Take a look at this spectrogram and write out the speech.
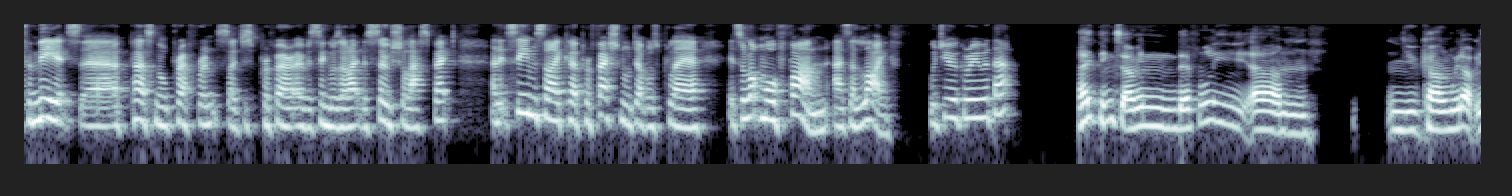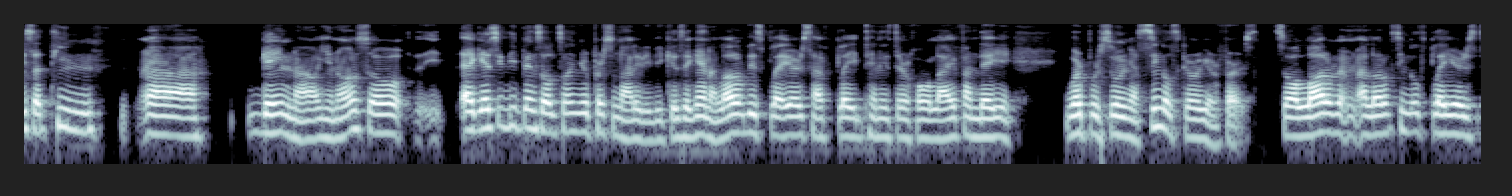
For me, it's a personal preference. I just prefer it over singles. I like the social aspect. And it seems like a professional doubles player, it's a lot more fun as a life. Would you agree with that? I think so. I mean, definitely um you count it up. It's a team uh game now, you know. So I guess it depends also on your personality because again, a lot of these players have played tennis their whole life and they were pursuing a singles career first. So a lot of them, a lot of singles players,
